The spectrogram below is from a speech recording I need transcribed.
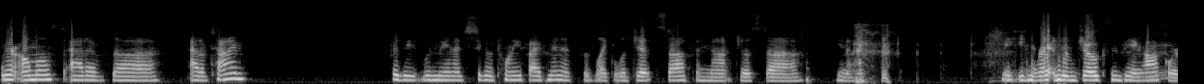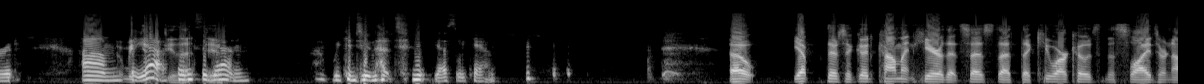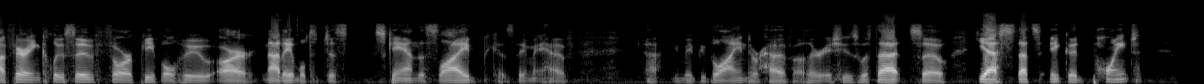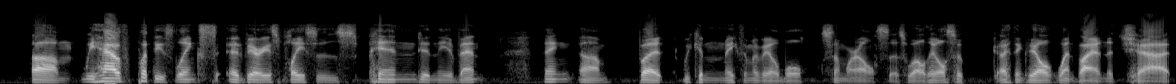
We're almost out of the out of time for the We managed to go 25 minutes with like legit stuff and not just uh, you know making random jokes and being awkward. Um, but yeah, thanks again. We can do that too. yes, we can. oh, yep. There's a good comment here that says that the QR codes in the slides are not very inclusive for people who are not able to just scan the slide because they may have uh, you may be blind or have other issues with that. So yes, that's a good point. Um, we have put these links at various places pinned in the event thing, um, but we can make them available somewhere else as well. They also, I think they all went by in the chat.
